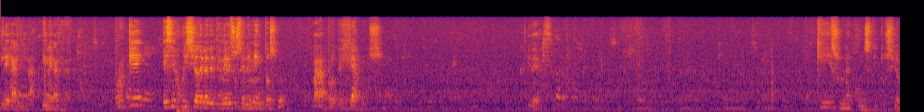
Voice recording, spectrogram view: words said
y legalidad? Y legalidad? ¿Por qué ese juicio debe de tener esos elementos para protegernos? Ideas. ¿Qué es una constitución?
